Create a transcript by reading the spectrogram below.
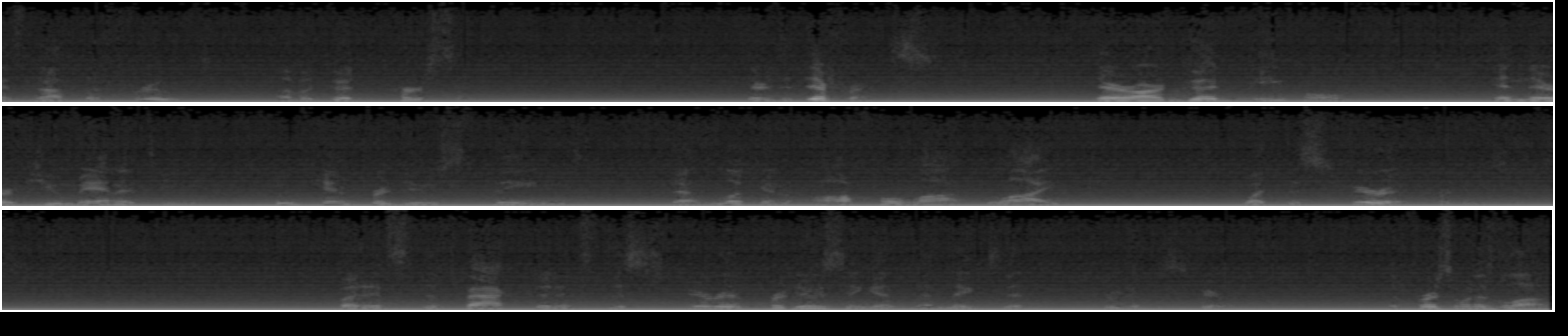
It's not the fruit of a good person. There's a difference. There are good people in their humanity who can produce things that look an awful lot like what the Spirit produces. But it's the fact that it's the Spirit producing it that makes it fruit of the Spirit. The first one is love.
